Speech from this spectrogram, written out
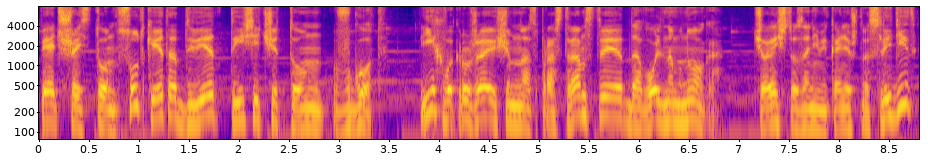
5-6 тонн в сутки – это 2000 тонн в год. Их в окружающем нас пространстве довольно много – Человечество за ними, конечно, следит,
